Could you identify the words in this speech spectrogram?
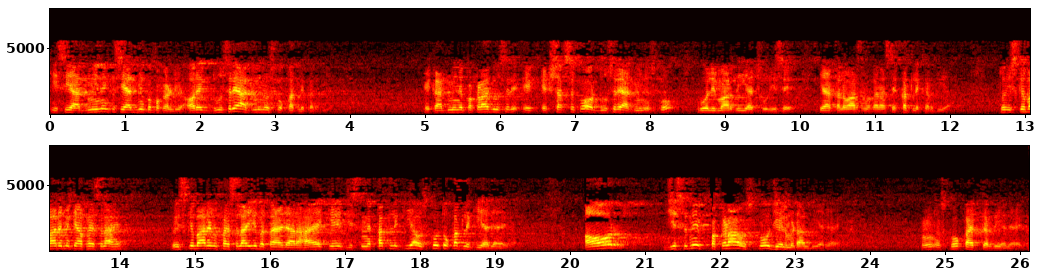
کسی آدمی نے کسی آدمی کو پکڑ لیا اور ایک دوسرے آدمی نے اس کو قتل کر دیا۔ ایک آدمی نے پکڑا دوسرے، ایک ایک شخص کو اور دوسرے آدمی نے اس کو گولی مار دی یا چھری سے یا تلوار وغیرہ سے قتل کر دیا۔ تو اس کے بارے میں کیا فیصلہ ہے؟ تو اس کے بارے میں فیصلہ یہ بتایا جا رہا ہے کہ جس نے قتل کیا اس کو تو قتل کیا جائے گا اور جس نے پکڑا اس کو جیل میں ڈال دیا جائے گا۔ اس کو قید کر دیا جائے گا۔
